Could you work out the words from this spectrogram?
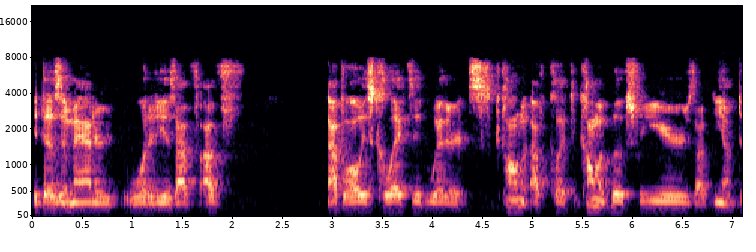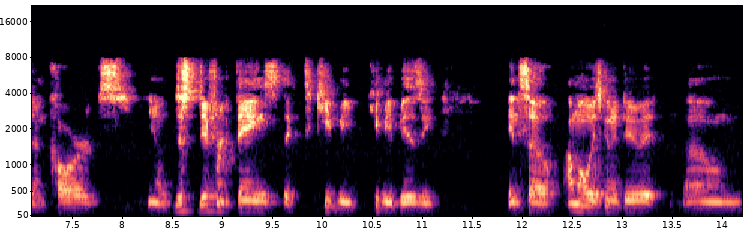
It doesn't matter what it is. I've I've I've always collected, whether it's comic, I've collected comic books for years. I've you know I've done cards, you know, just different things that to keep me keep me busy. And so I'm always going to do it. Um,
